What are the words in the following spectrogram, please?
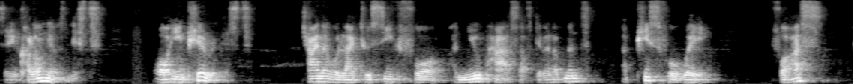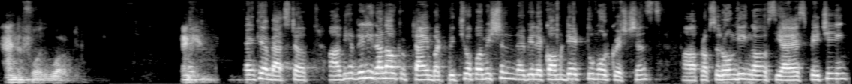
say, colonialists or imperialists. China would like to seek for a new path of development, a peaceful way for us and for the world. Thank you. Thank you, Ambassador. Uh, we have really run out of time, but with your permission, I will accommodate two more questions. Uh, Professor Rongying of CIS Beijing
